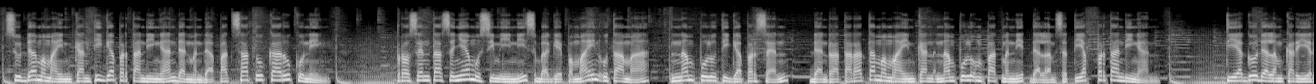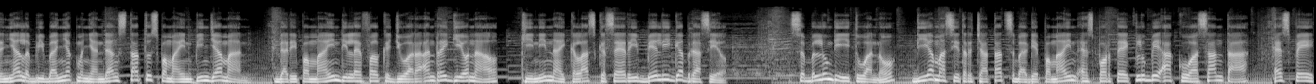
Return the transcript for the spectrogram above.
sudah memainkan tiga pertandingan dan mendapat satu kartu kuning. Prosentasenya musim ini sebagai pemain utama, 63%, dan rata-rata memainkan 64 menit dalam setiap pertandingan. Thiago dalam karirnya lebih banyak menyandang status pemain pinjaman. Dari pemain di level kejuaraan regional, kini naik kelas ke seri B Liga Brasil. Sebelum di Ituano, dia masih tercatat sebagai pemain Esporte Clube Aqua Santa, SP,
